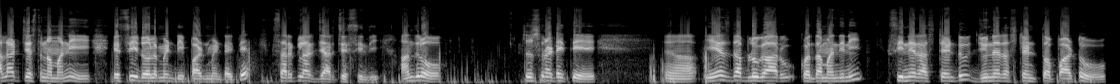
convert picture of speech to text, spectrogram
అలర్ట్ చేస్తున్నామని ఎస్సీ డెవలప్మెంట్ డిపార్ట్మెంట్ అయితే సర్క్యులర్ జారీ చేసింది. అందులో చూసుకున్నట్టయితే ఏఎస్డబ్ల్యూ గారు కొంతమందిని సీనియర్ అసిస్టెంట్ జూనియర్ అసిస్టెంట్తో పాటు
